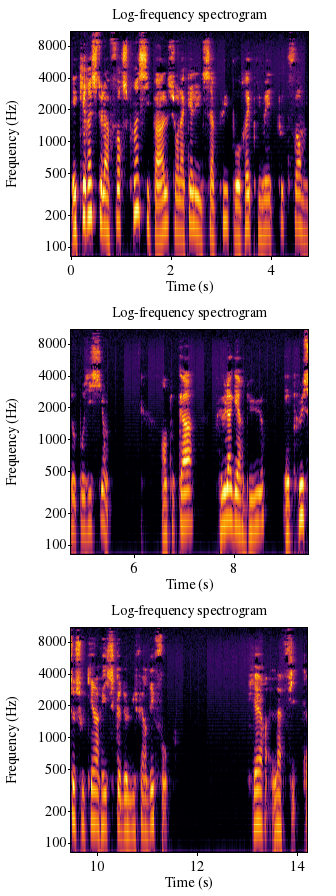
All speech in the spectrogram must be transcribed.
et qui reste la force principale sur laquelle il s'appuie pour réprimer toute forme d'opposition. En tout cas, plus la guerre dure, et plus ce soutien risque de lui faire défaut. Pierre Lafitte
